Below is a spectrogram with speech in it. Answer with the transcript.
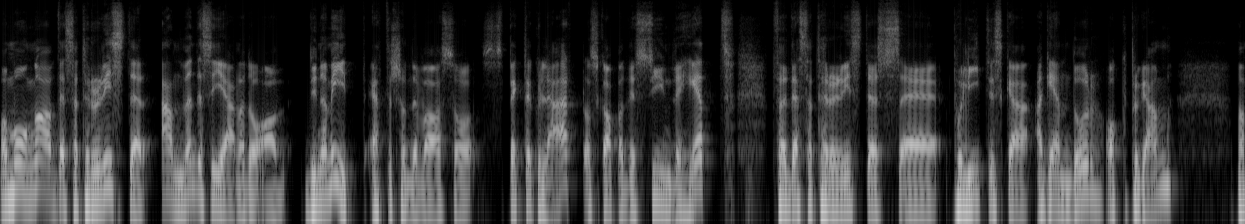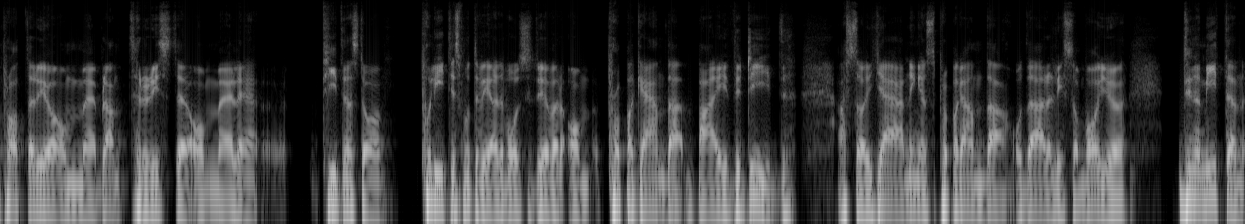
Och många av dessa terrorister använde sig gärna då av dynamit eftersom det var så spektakulärt och skapade synlighet för dessa terroristers eh, politiska agendor och program. Man pratade ju om, eh, bland terrorister, om, eh, eller eh, tidens då, politiskt motiverade våldsutövare om propaganda by the deed, alltså gärningens propaganda. Och där liksom var ju dynamiten,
